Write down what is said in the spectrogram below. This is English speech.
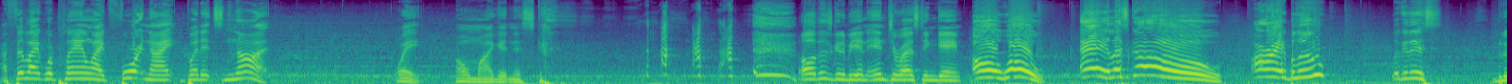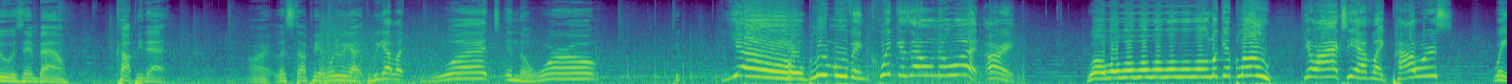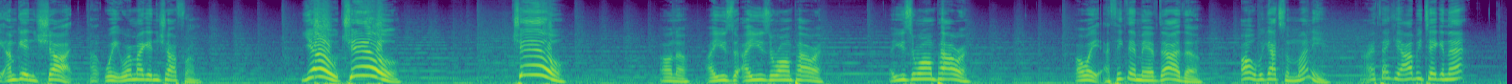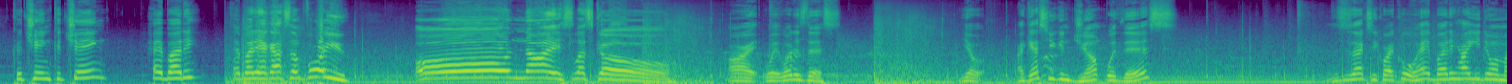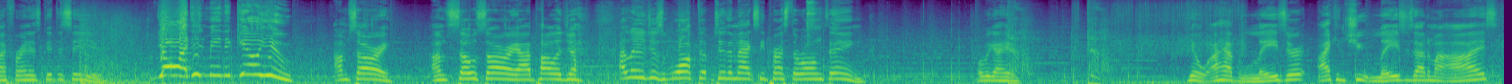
I feel like we're playing like Fortnite, but it's not. Wait, oh my goodness. oh, this is gonna be an interesting game. Oh, whoa! Hey, let's go! All right, Blue. Look at this. Blue is inbound. Copy that. All right, let's stop here. What do we got? We got like, what in the world? Yo, Blue moving quick as I don't know what. All right. Whoa, whoa, whoa, whoa, whoa, whoa, whoa, whoa. Look at Blue. Yo, I actually have like powers. Wait, I'm getting shot. Uh, wait, where am I getting shot from? Yo, chill. Chill. Oh no, I used I used the wrong power. I used the wrong power. Oh wait, I think they may have died though. Oh, we got some money. All right, thank you. I'll be taking that. Ka-ching, ka-ching. Hey, buddy. Hey, buddy, I got something for you. Oh, nice. Let's go. All right, wait, what is this? Yo, I guess you can jump with this. This is actually quite cool. Hey, buddy, how you doing, my friend? It's good to see you. Yo, I didn't mean to kill you. I'm sorry. I'm so sorry. I apologize. I literally just walked up to the max. He pressed the wrong thing. What we got here? Yo, I have laser. I can shoot lasers out of my eyes.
